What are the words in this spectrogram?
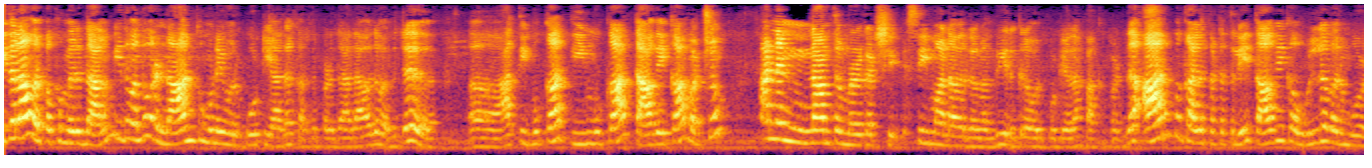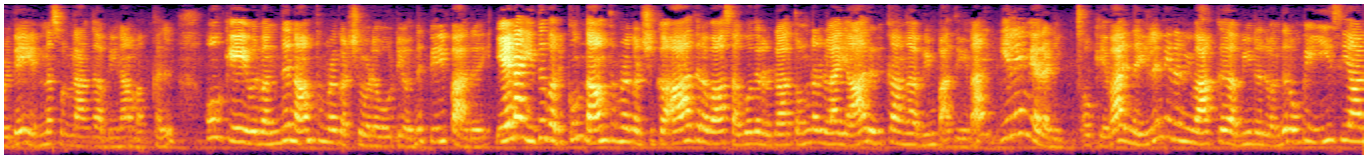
இதெல்லாம் ஒரு பக்கம் இருந்தாலும் இது வந்து ஒரு நான்கு முனை ஒரு போட்டியாக கருதப்படுது. அதாவது வந்துட்டு அதிமுக திமுக தாவேகா மற்றும் அண்ணன் நாம் தமிழர் கட்சி சீமான் அவர்கள் வந்து இருக்கிற ஒரு போட்டியா தான் பார்க்கப்படுது. ஆரம்ப காலகட்டத்திலேயே தாவேகா உள்ள வரும்பொழுதே என்ன சொன்னாங்க அப்படின்னா மக்கள் ஓகே இவர் வந்து நாம் தமிழர் கட்சியோட ஓட்டியை வந்து பிரிப்பாரு. ஏன்னா இது வரைக்கும் நாம் தமிழர் கட்சிக்கு ஆதரவா சகோதரர்களா தொண்டர்களா யார் இருக்காங்க அப்படின்னு பாத்தீங்கன்னா இளைஞர் அணி. ஓகேவா இந்த இளைஞர் அணி வாக்கு அப்படின்றது வந்து ரொம்ப ஈஸியான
